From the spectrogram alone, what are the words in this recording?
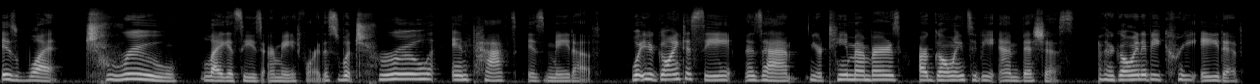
is what true legacies are made for. This is what true impact is made of. What you're going to see is that your team members are going to be ambitious. They're going to be creative.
